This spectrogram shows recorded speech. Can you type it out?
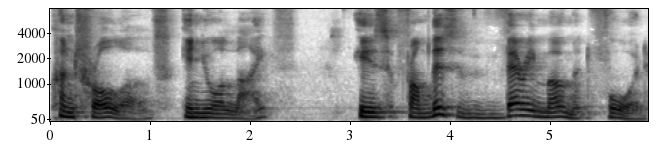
control of in your life is from this very moment forward,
